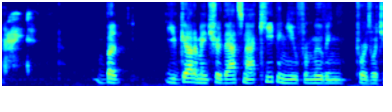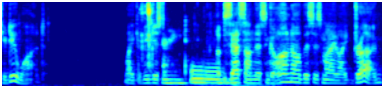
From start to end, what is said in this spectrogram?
right but you've got to make sure that's not keeping you from moving towards what you do want." Like if you just right Mm. obsess on this and go, "Oh no, this is my like drug,"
